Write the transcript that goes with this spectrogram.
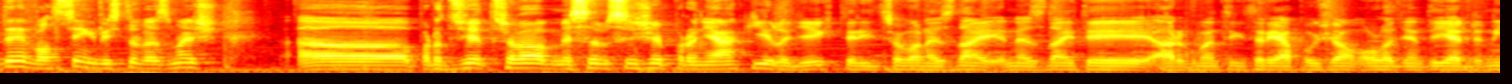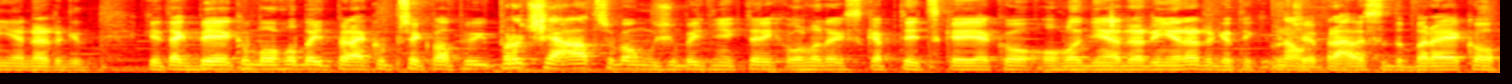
to je vlastně, když to vezmeš, uh, protože třeba myslím si, že pro nějaký lidi, kteří třeba neznají neznaj ty argumenty, které já používám ohledně ty jaderné energetiky, tak by jako mohlo být jako překvapivý, proč já třeba můžu být v některých ohledech skeptický jako ohledně jaderné energetiky, no. protože právě se to bere jako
